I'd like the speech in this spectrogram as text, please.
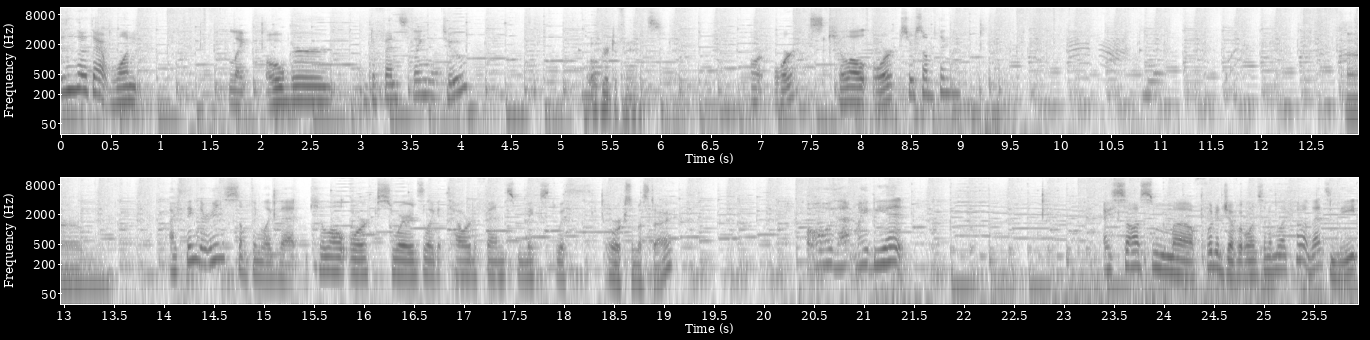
Isn't there that one, like, ogre defense thing, too? Ogre defense. Or orcs? Kill all orcs or something? I think there is something like that. Kill all orcs, where it's like a tower defense mixed with. Orcs Must Die. Oh, that might be it. I saw some uh, footage of it once, and I'm like, oh, that's neat.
